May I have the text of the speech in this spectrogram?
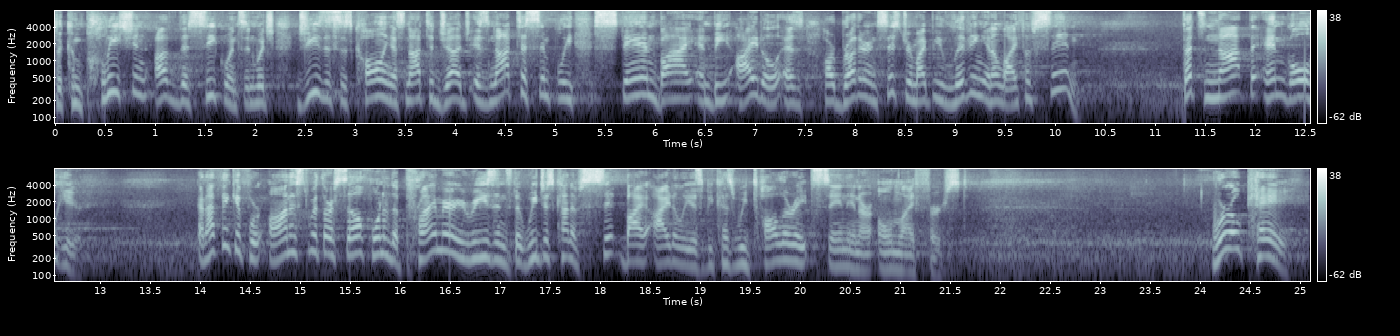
The completion of this sequence in which Jesus is calling us not to judge is not to simply stand by and be idle as our brother and sister might be living in a life of sin. That's not the end goal here. And I think if we're honest with ourselves, one of the primary reasons that we just kind of sit by idly is because we tolerate sin in our own life first. We're okay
